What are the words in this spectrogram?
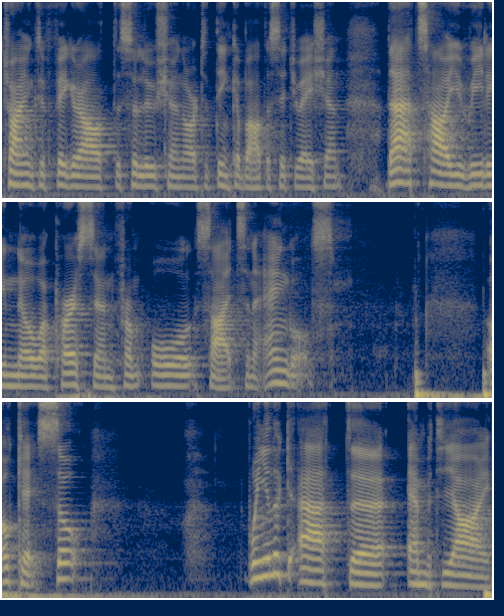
trying to figure out the solution or to think about the situation, that's how you really know a person from all sides and angles. Okay, so when you look at uh, the MBTI,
